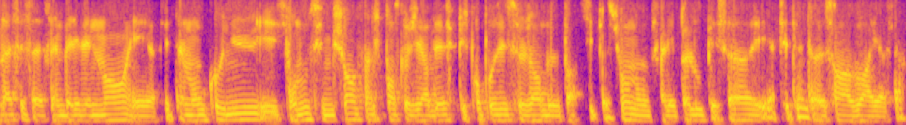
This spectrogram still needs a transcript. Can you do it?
Voilà, c'est ça, c'est un bel événement et c'est tellement connu et pour nous c'est une chance. Hein. Je pense que GRDF puisse proposer ce genre de participation, donc fallait pas louper ça et c'est intéressant à voir et à faire.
